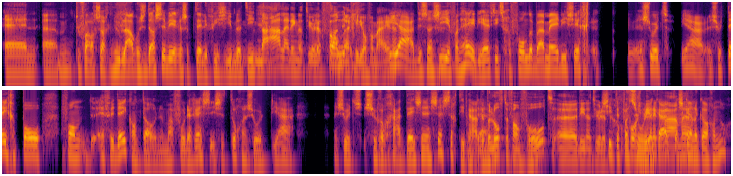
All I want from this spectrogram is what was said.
En ehm, toevallig zag ik nu Laurens Dassen weer eens op televisie. Omdat die Naar aanleiding natuurlijk Eh, van, van- eh, Gideon van Meijeren. ja, dus dan zie je van, hé, hey, die heeft iets gevonden waarmee die zich eh, een soort, ja, een soort tegenpool van de FVD kan tonen. Maar voor de rest is het toch een soort, ja, een soort surrogaat D66 die Ja, de belofte van Volt, die natuurlijk Ziet er fatsoenlijk uit, dat binnenkwamen. kennelijk al genoeg.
